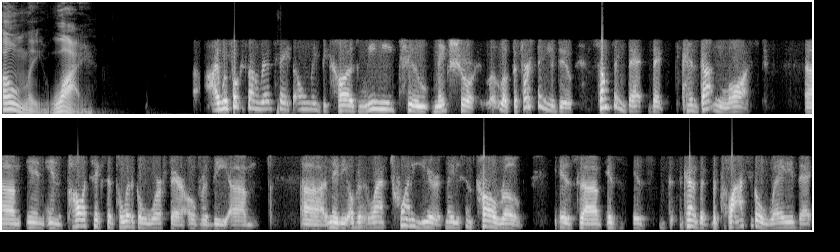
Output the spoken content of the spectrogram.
only. Why? I would focus on red states only because we need to make sure. Look, the first thing you do, something that that has gotten lost um, in in politics and political warfare over the um, uh, maybe over the last 20 years, maybe since Karl Rove, is uh, is is kind of the, the classical way that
